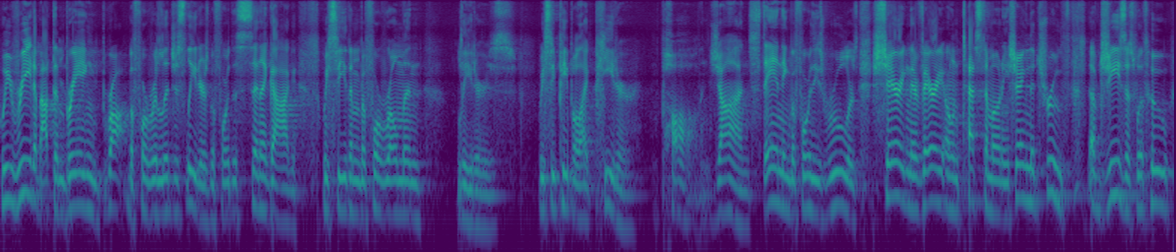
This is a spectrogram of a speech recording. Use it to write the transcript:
We read about them being brought before religious leaders, before the synagogue. We see them before Roman leaders. We see people like Peter Paul and John standing before these rulers, sharing their very own testimony, sharing the truth of Jesus with who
